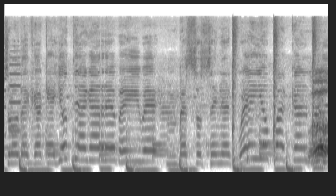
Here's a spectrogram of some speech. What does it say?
Solo deja que yo te agarre, baby. Besos en el cuello pa' calmar Whoa,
